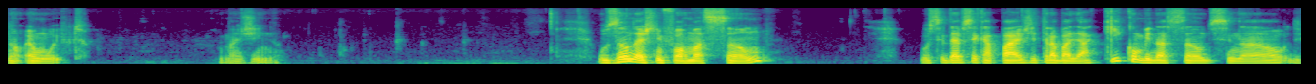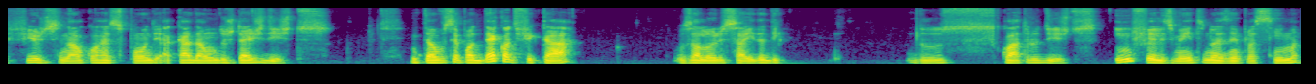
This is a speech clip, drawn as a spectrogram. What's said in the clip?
Não, é um 8. Imagino. Usando esta informação, você deve ser capaz de trabalhar que combinação de sinal, de fios de sinal, corresponde a cada um dos 10 dígitos. Então, você pode decodificar os valores de saída de, dos quatro dígitos. Infelizmente, no exemplo acima,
